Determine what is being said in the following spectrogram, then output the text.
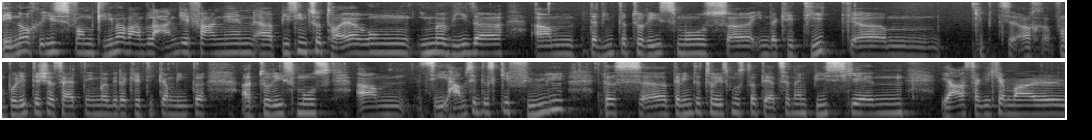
Dennoch ist vom Klimawandel angefangen äh, bis hin zur Teuerung immer wieder ähm, der Wintertourismus äh, in der Kritik. Ähm, gibt auch von politischer Seite immer wieder Kritik am Wintertourismus. Ähm, Sie, haben Sie das Gefühl, dass äh, der Wintertourismus da derzeit ein bisschen, ja, sage ich einmal,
